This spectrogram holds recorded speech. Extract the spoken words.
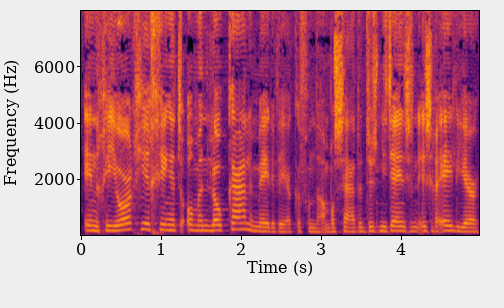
In Georgië ging het om een lokale medewerker van de ambassade. Dus niet eens een Israëliër.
